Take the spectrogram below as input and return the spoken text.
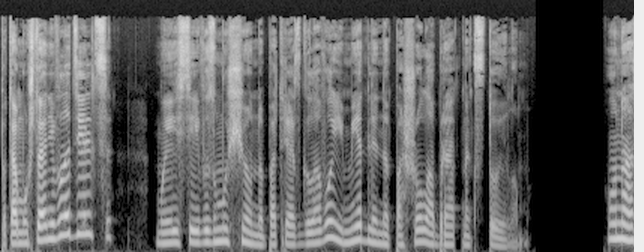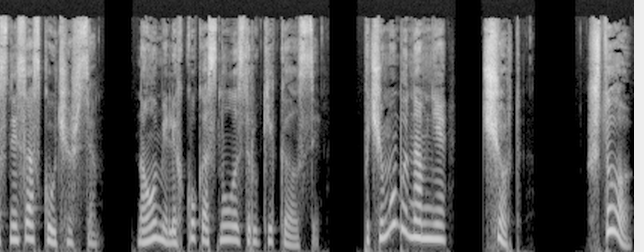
«Потому что они владельцы. Моисей возмущенно потряс головой и медленно пошел обратно к стойлам. «У нас не соскучишься». Наоми легко коснулась руки Келси. «Почему бы нам не... Черт!» «Что?»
